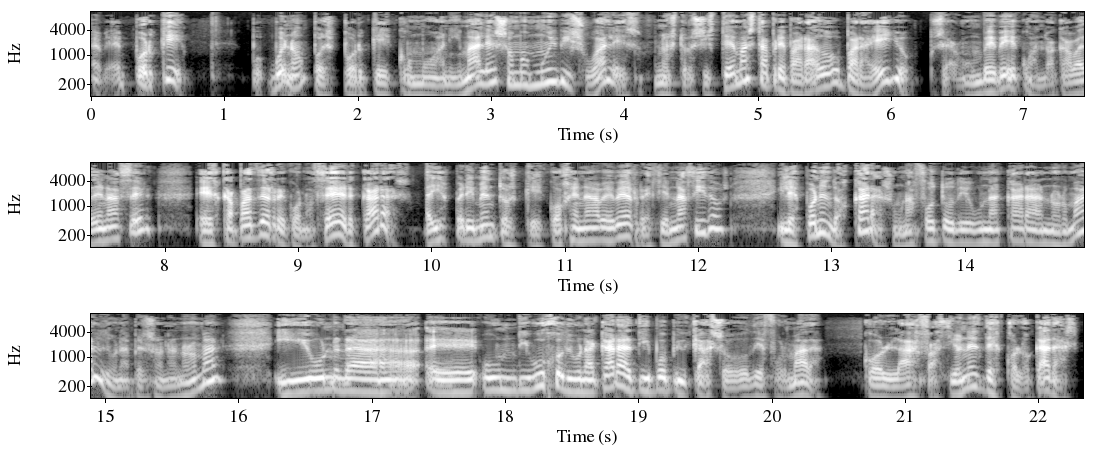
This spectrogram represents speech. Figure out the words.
Eh, ¿Por qué? Bueno, pues porque como animales somos muy visuales. Nuestro sistema está preparado para ello. O sea, un bebé cuando acaba de nacer es capaz de reconocer caras. Hay experimentos que cogen a bebés recién nacidos y les ponen dos caras. Una foto de una cara normal, de una persona normal, y una, eh, un dibujo de una cara tipo Picasso, deformada con las facciones descolocadas.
